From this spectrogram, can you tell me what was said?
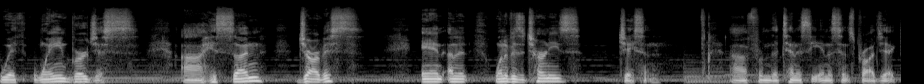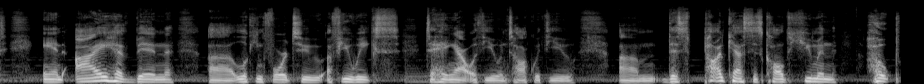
with Wayne Burgess, uh, his son, Jarvis, and one of his attorneys, Jason. Uh, from the Tennessee Innocence Project. And I have been uh, looking forward to a few weeks to hang out with you and talk with you. Um, this podcast is called Human Hope.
